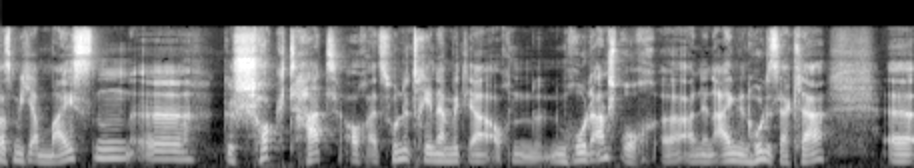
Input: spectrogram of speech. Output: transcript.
was mich am meisten äh, geschockt hat, auch als Hundetrainer mit ja auch einem, einem hohen Anspruch äh, an den eigenen Hund, ist ja klar, äh,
